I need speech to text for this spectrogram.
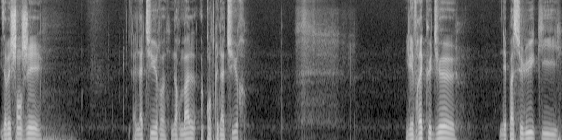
Ils avaient changé la nature normale en contre-nature. Il est vrai que Dieu n'est pas celui qui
